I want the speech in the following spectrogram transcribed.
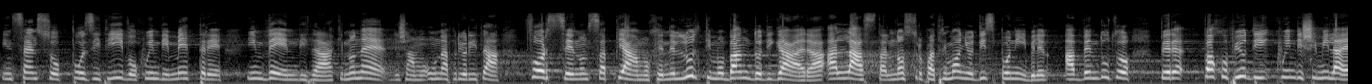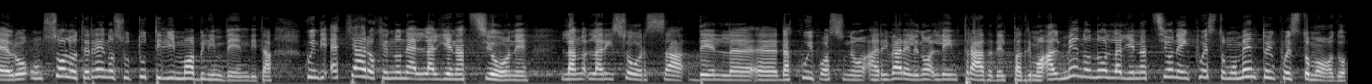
in senso positivo, quindi mettere in vendita, che non è diciamo, una priorità, forse non sappiamo che nell'ultimo bando di gara all'asta il nostro patrimonio disponibile ha venduto per poco più di 15.000 euro un solo terreno su tutti gli immobili in vendita, quindi è chiaro che non è l'alienazione la, la risorsa del eh, da cui possono arrivare le, no le entrate del patrimonio, almeno non l'alienazione in questo momento e in questo modo,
